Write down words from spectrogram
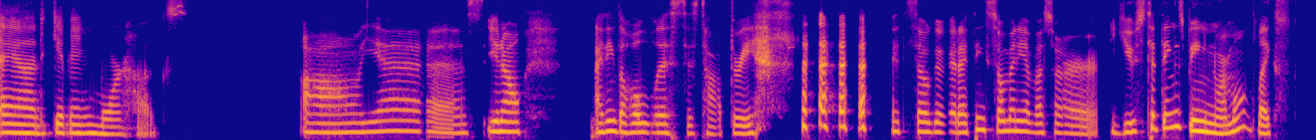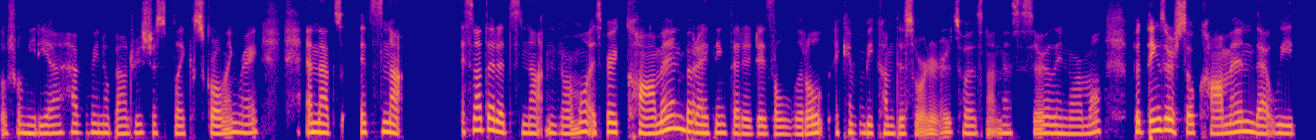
and giving more hugs. Oh, yes. You know, I think the whole list is top three. It's so good. I think so many of us are used to things being normal, like social media, having no boundaries, just like scrolling, right? And that's it's not it's not that it's not normal. It's very common, but I think that it is a little it can become disordered, so it's not necessarily normal. But things are so common that we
